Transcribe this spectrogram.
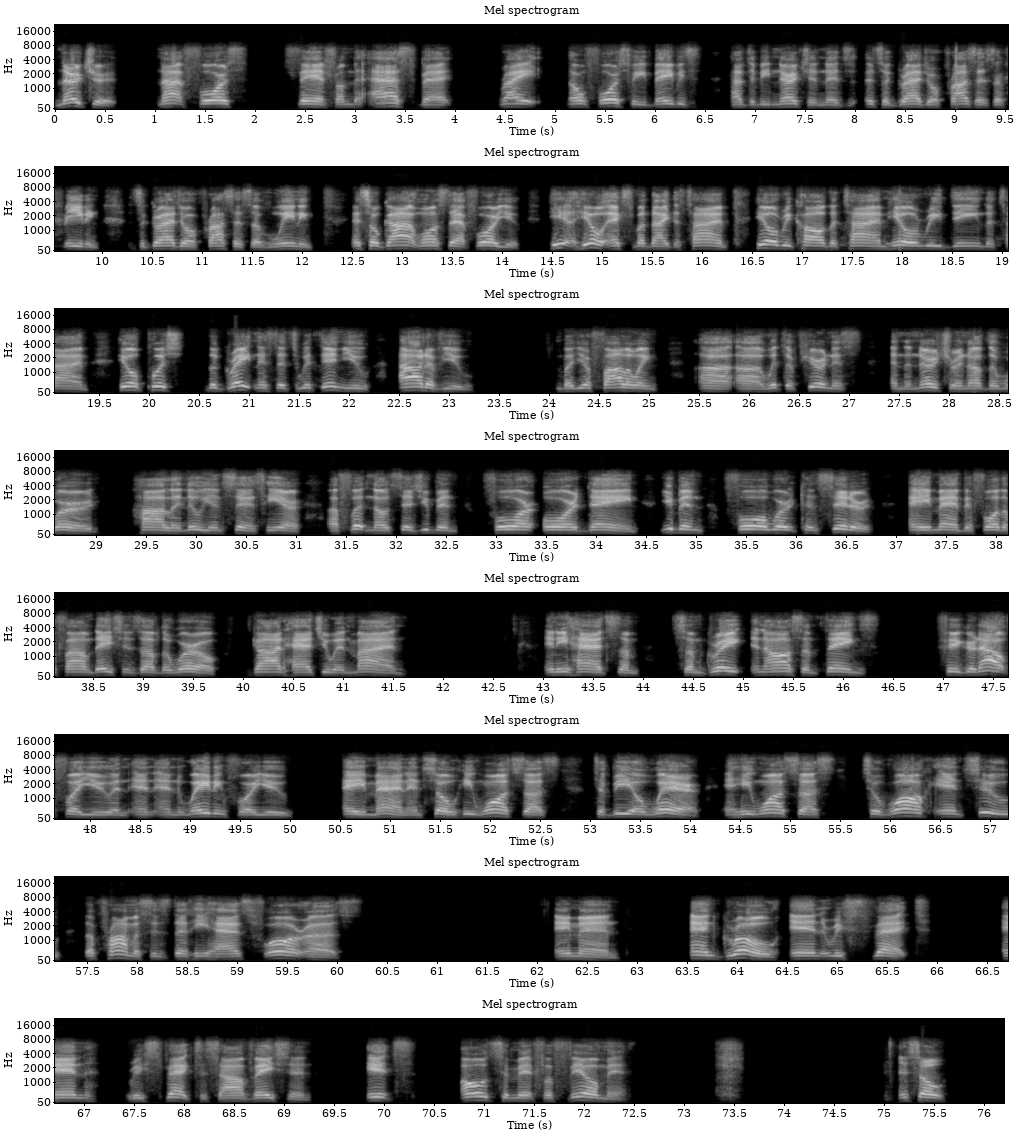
Nurtured, not force fed from the aspect right? Don't force feed. Babies have to be nurtured. It's it's a gradual process of feeding. It's a gradual process of weaning. And so God wants that for you. He, he'll expedite the time. He'll recall the time. He'll redeem the time. He'll push the greatness that's within you out of you. But you're following uh, uh, with the pureness and the nurturing of the word. Hallelujah. And says here, a footnote says you've been foreordained. You've been forward considered. Amen. Before the foundations of the world, God had you in mind. And he had some some great and awesome things figured out for you and and and waiting for you. Amen. And so he wants us to be aware and he wants us to walk into the promises that he has for us. Amen. And grow in respect and respect to salvation, its ultimate fulfillment. And so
